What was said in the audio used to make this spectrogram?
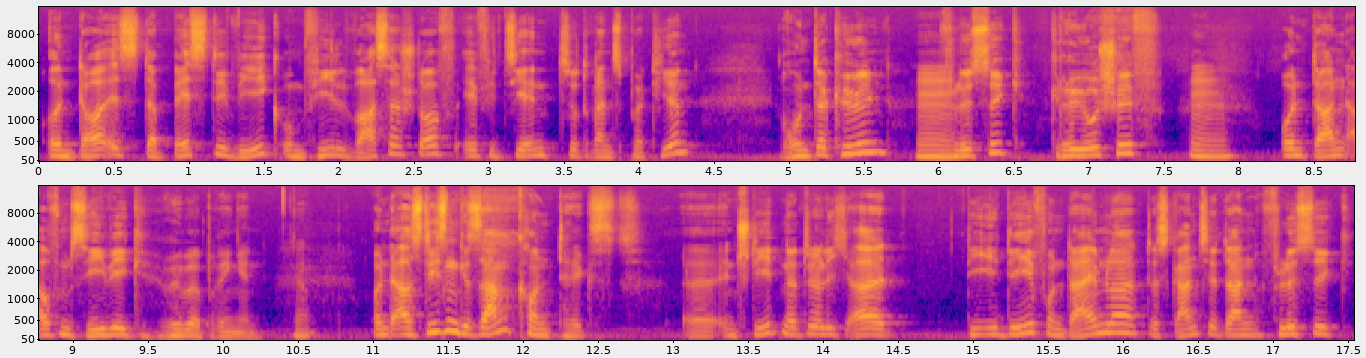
Und da ist der beste Weg, um viel Wasserstoff effizient zu transportieren, runterkühlen, hm. flüssig, Kryoschiff hm. und dann auf dem Seeweg rüberbringen. Ja. Und aus diesem Gesamtkontext äh, entsteht natürlich auch die Idee von Daimler, das Ganze dann flüssig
